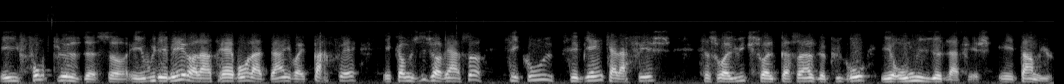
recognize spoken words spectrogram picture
Et il faut plus de ça. Et Willemire a l'air très bon là-dedans. Il va être parfait. Et comme je dis, je reviens à ça. C'est cool. C'est bien qu'à l'affiche, ce soit lui qui soit le personnage le plus gros et au milieu de l'affiche. Et tant mieux.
